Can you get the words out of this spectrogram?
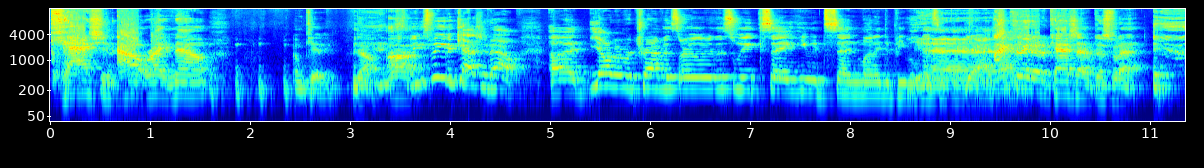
cashing out right now. I'm kidding. No. Uh, Speaking of cashing out, uh, y'all remember Travis earlier this week saying he would send money to people that sent their Yeah. I created a cash app just for that.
